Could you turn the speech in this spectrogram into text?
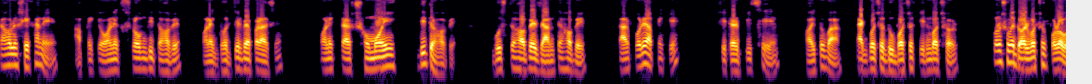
তাহলে সেখানে আপনাকে অনেক শ্রম দিতে হবে, অনেক ধৈর্যের ব্যাপার আছে, অনেকটা সময় দিতে হবে। বুঝতে হবে, জানতে হবে। তারপরে আপনাকে সেটার পিছে হয়তোবা এক বছর, দু বছর, তিন বছর, কোনো সময় ১০ বছর পরেও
